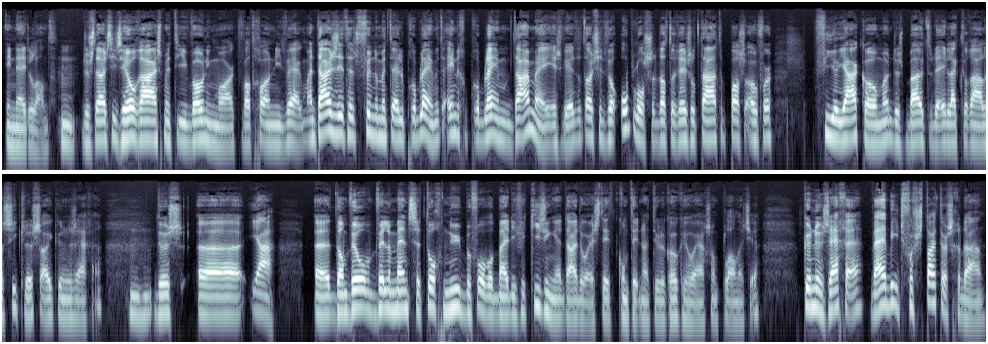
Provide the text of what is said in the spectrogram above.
In Nederland. Hmm. Dus daar is iets heel raars met die woningmarkt, wat gewoon niet werkt. Maar daar zit het fundamentele probleem. Het enige probleem daarmee is weer dat als je het wil oplossen, dat de resultaten pas over vier jaar komen. Dus buiten de electorale cyclus, zou je kunnen zeggen. Dus eh, ja, eh, dan wil, willen mensen toch nu bijvoorbeeld bij die verkiezingen, daardoor is dit, komt dit natuurlijk ook heel erg zo'n plannetje, kunnen zeggen, wij hebben iets voor starters gedaan.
